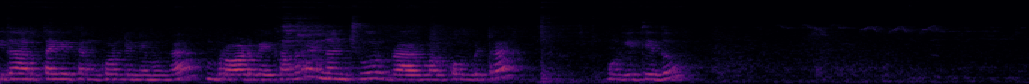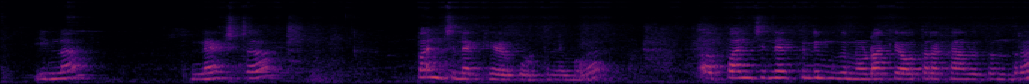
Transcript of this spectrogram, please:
ಇದು ಅರ್ಥ ಆಗೈತೆ ಅನ್ಕೊಂಡು ನಿಮ್ಗೆ. ಬ್ರಾಡ್ ಬೇಕಂದ್ರೆ ಇನ್ನೊಂದು ಚೂರು ಬ್ರಾಡ್ ಮಾಡ್ಕೊಂಡ್ಬಿಟ್ರೆ ಮುಗೀತಿದು. ಇನ್ನು ನೆಕ್ಸ್ಟ್ ಪಂಚ್ ನೆಕ್ ಹೇಳ್ಕೊಡ್ತೀನಿ ನಿಮಗೆ. ಪಂಚ್ ನೆಕ್ ನಿಮ್ಗೆ ನೋಡೋಕೆ ಯಾವ ಥರ ಕಾಣತ್ತಂದ್ರೆ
